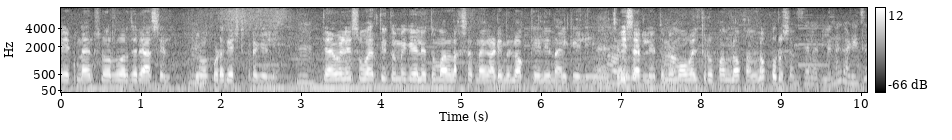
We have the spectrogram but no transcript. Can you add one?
एट नाईन फ्लोअर वर जरी असेल किंवा कुठे गेस्टकडे गेले हम्म. त्यावेळेस वरती तुम्ही गेले तुम्हाला लक्षात नाही गाडी मी लॉक केली नाही केली. विसरले तुम्ही. मोबाईल थ्रू पण लॉक अनलॉक करू शकता दिसायला लागलं ना गाडीचं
